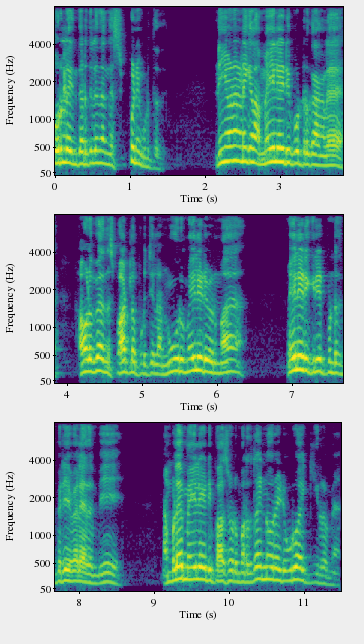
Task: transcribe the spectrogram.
பொருளை இந்த இடத்துலேருந்து அங்கே ஸ்டிப் பண்ணி கொடுத்தது. நீங்கள் வேணால் நினைக்கலாம் மெயில் ஐடி போட்டிருக்காங்களே அவங்கள போய் அந்த ஸ்பாட்டில் பிடிச்சிடலாம். நூறு மெயில் ஐடி வேணுமா? மெயில் ஐடி கிரியேட் பண்ணுறது பெரிய வேலையா தம்பி? நம்மளே மெயில் ஐடி பாஸ்வேர்டு மறந்துட்டா இன்னொரு ஐடி உருவாக்கிக்கிறோமே.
